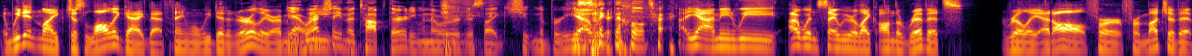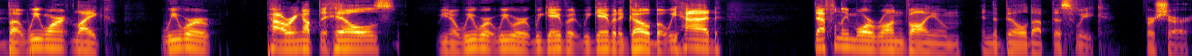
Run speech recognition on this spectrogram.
and we didn't like just lollygag that thing when we did it earlier i mean yeah, we're we- actually in the top third, even though we were just like shooting the breeze Yeah, we- the whole time. Yeah, I mean, we I wouldn't say we were like on the rivets really at all for for much of it, but we weren't like we were powering up the hills. You know, we were we were we gave it we gave it a go, but we had definitely more run volume in the build up this week for sure.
